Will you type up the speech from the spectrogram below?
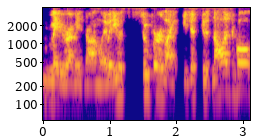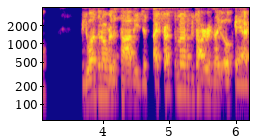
maybe rub me the wrong way. But he was super like he just he was knowledgeable. He wasn't over the top. He just I trust him in photography. Like okay, I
